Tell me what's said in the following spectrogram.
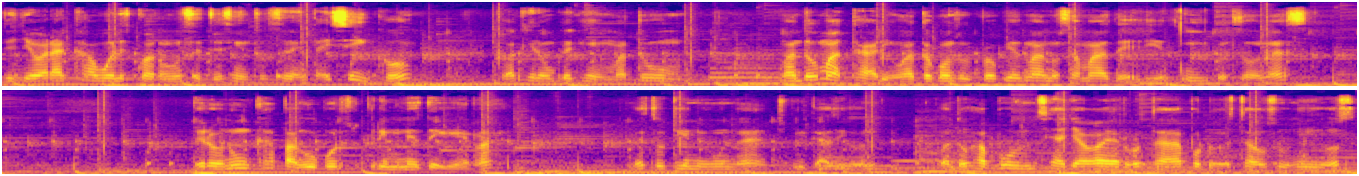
de llevar a cabo el Escuadrón 735. Fue aquel hombre que mató, mandó matar y mató con sus propias manos a más de 10.000 personas, pero nunca pagó por sus crímenes de guerra. Esto tiene una explicación. Cuando Japón se hallaba derrotada por los Estados Unidos,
